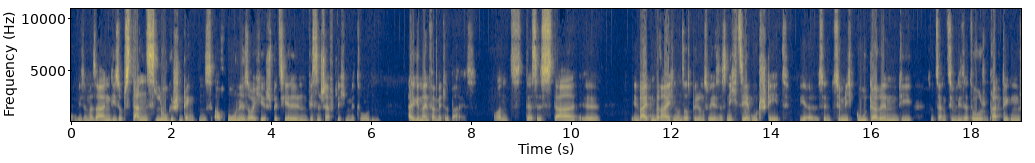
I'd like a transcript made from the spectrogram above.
wie soll man sagen, die Substanz logischen Denkens auch ohne solche speziellen wissenschaftlichen Methoden allgemein vermittelbar ist. Und dass es da äh, in weiten Bereichen unseres Bildungswesens nicht sehr gut steht. Wir sind ziemlich gut darin, die sozusagen zivilisatorischen Praktiken,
